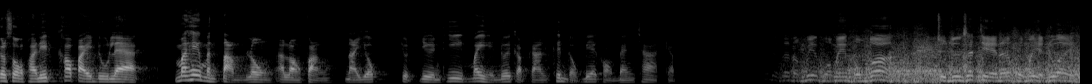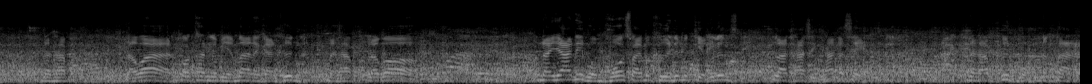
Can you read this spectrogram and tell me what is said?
กระทรวงพาณิชย์เข้าไปดูแล ไม่ให้มันต่ำลงอลองฟังนายกจุดยืนที่ไม่เห็นด้วยกับการขึ้นดอกเบี้ยของแบงก์ชาติครับดอกเบี้ยผมเองผมก็จุดยืนชัดเจนนะผมไม่เห็นด้วยนะครับ แต่ว่าก็ท่านก็มีอำนาจในการขึ้นนะครับ แล้วก็ในยะที่ผมโพสต์ไปเมื่อคืนนี้มันเกี่ยวกับเรื่องราคาสินค้าเกษตรนะครับพืชผลต่าง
